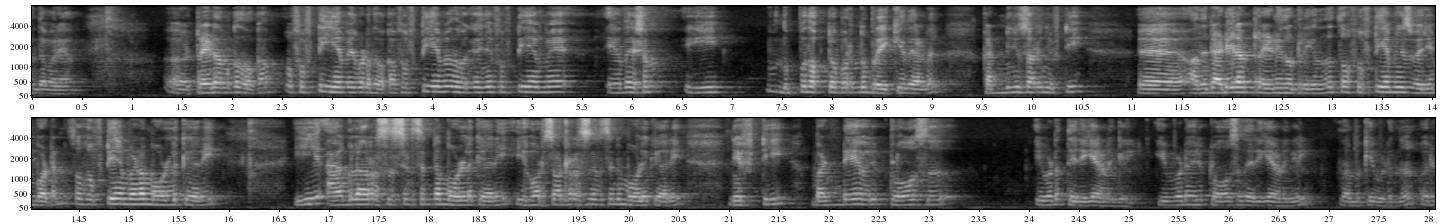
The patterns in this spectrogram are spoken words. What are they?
എന്താ പറയുക ട്രേഡ് നമുക്ക് നോക്കാം. ഫിഫ്റ്റി ഇ എം എ കൂടെ നോക്കാം. ഫിഫ്റ്റി ഇ എം എ നോക്കി കഴിഞ്ഞാൽ ഫിഫ്റ്റി ഇ എം എ ഏകദേശം ഈ മുപ്പത് ഒക്ടോബറിന് ബ്രേക്ക് ചെയ്തതാണ്. കണ്ടിന്യൂസ് ആണ് നിഫ്റ്റി അതിന്റെ അടിയിലാണ് ട്രേഡ് ചെയ്തുകൊണ്ടിരിക്കുന്നത്. So fifty M is very important so fifty M എയുടെ മുകളിൽ കയറി ഈ ആംഗുലർ റെസിസ്റ്റൻസിന്റെ മുകളിൽ കയറി ഈ ഹൊറിസോണ്ടൽ റെസിസ്റ്റൻസിന്റെ മുകളിൽ കയറി നിഫ്റ്റി മൺഡേ ഒരു ക്ലോസ് ഇവിടെ തരികയാണെങ്കിൽ ഇവിടെ ഒരു ക്ലോസ് തരികയാണെങ്കിൽ നമുക്ക് ഇവിടുന്ന് ഒരു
